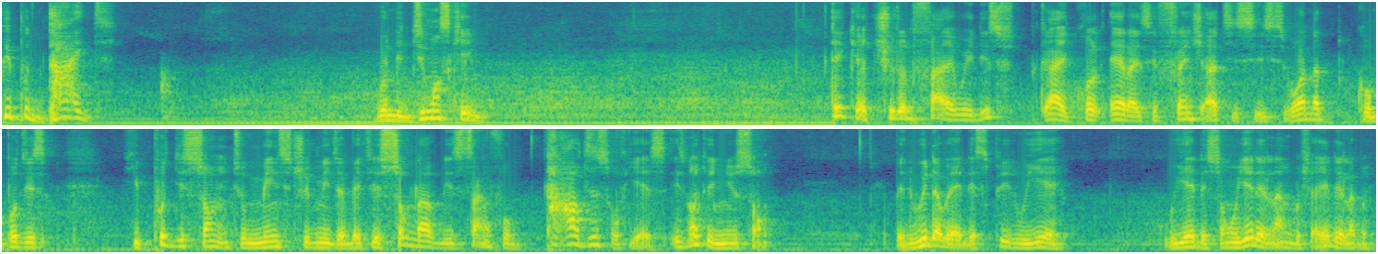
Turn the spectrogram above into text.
people died when the demons came. Take your children far away. This guy called Era is a French artist. He's one that composes. He put this song into mainstream media, but it's a song that has been sung for thousands of years. It's not a new song. But we that were the spirit, we hear. We hear the song, we hear the language, I hear the language.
